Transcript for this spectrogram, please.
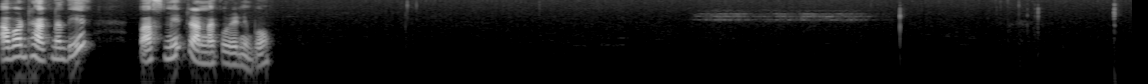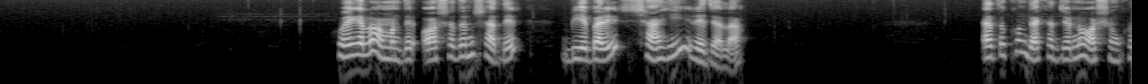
আবার ঢাকনা দিয়ে পাঁচ মিনিট রান্না করে নেব। হয়ে গেল আমাদের অসাধারণ স্বাদের বিয়েবাড়ির শাহি রেজালা। এতক্ষণ দেখার জন্য অসংখ্য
